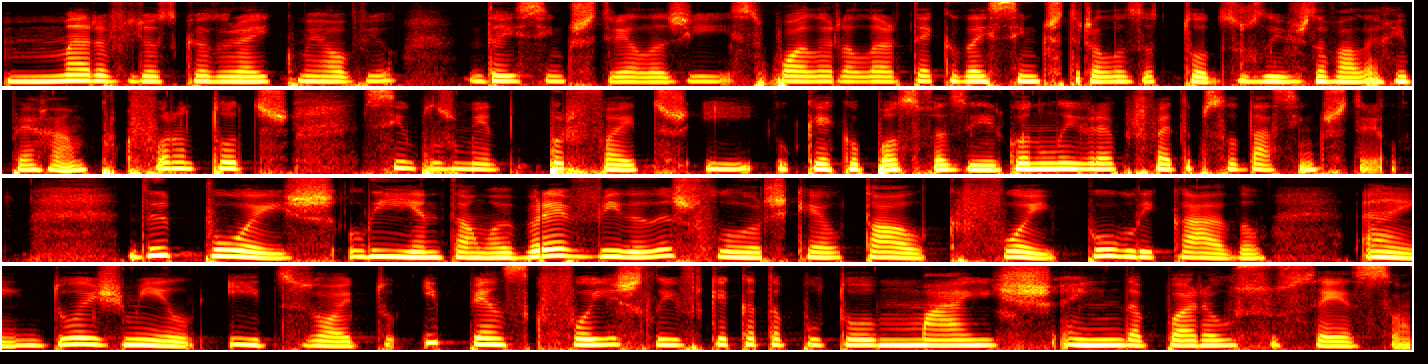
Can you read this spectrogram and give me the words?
maravilhoso que eu adorei, como é óbvio, dei 5 estrelas e spoiler alert é que dei 5 estrelas a todos os livros da Valérie Perrin, porque foram todos simplesmente perfeitos e o que é que eu posso fazer? Quando um livro é perfeito a pessoa dá 5 estrelas. Depois li então A Breve Vida das Flores, que é o tal que foi publicado em 2018 e penso que foi este livro que a catapultou mais ainda para o sucesso.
